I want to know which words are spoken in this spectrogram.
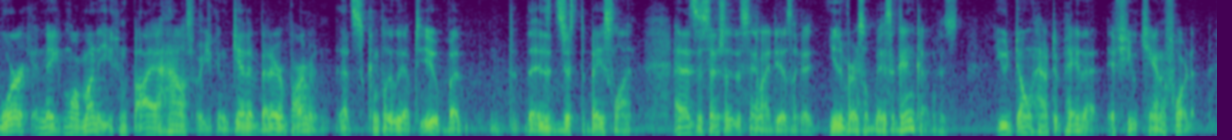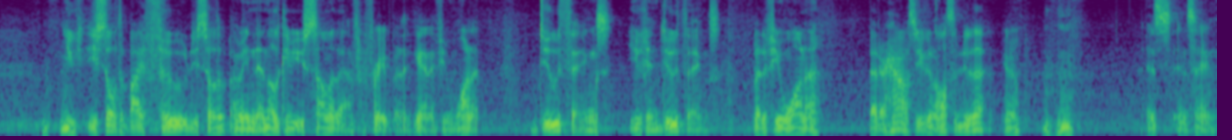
work and make more money, you can buy a house or you can get a better apartment. That's completely up to you, but th- th- it's just the baseline, and it's essentially the same idea as like a universal basic income because you don't have to pay that if you can't afford it. You you still have to buy food. You still, have to- I mean, and they'll give you some of that for free. But again, if you want to do things, you can do things. But if you want a better house, you can also do that. You know, mm-hmm. it's insane.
